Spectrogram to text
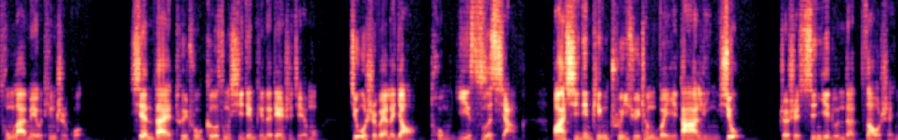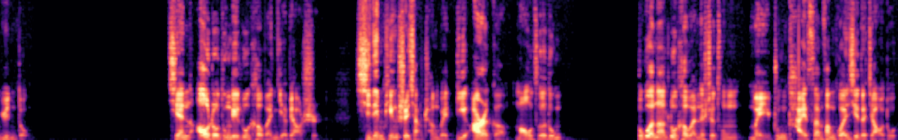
从来没有停止过，现在推出歌颂习近平的电视节目，就是为了要统一思想，把习近平吹嘘成伟大领袖，这是新一轮的造神运动。前澳洲总理陆克文也表示，习近平是想成为第二个毛泽东。不过呢，陆克文呢是从美中台三方关系的角度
